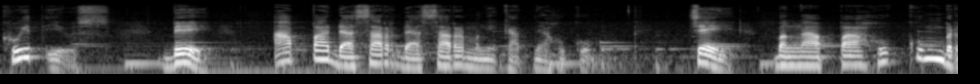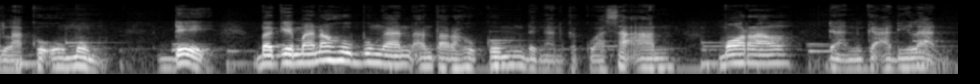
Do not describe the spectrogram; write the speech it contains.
Quid ius? B. Apa dasar-dasar mengikatnya hukum? C. Mengapa hukum berlaku umum? D. Bagaimana hubungan antara hukum dengan kekuasaan, moral, dan keadilan?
